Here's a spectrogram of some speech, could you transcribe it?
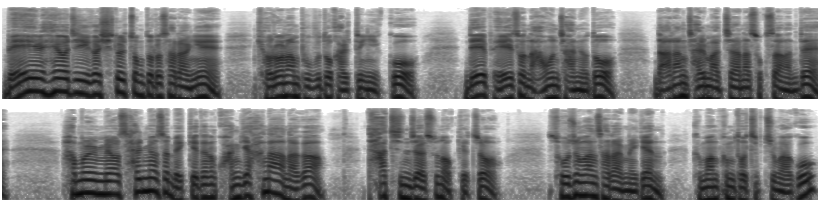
매일 헤어지기가 싫을 정도로 사랑해 결혼한 부부도 갈등이 있고 내 배에서 나온 자녀도 나랑 잘 맞지 않아 속상한데 하물며 살면서 맺게 되는 관계 하나하나가 다 진지할 수는 없겠죠. 소중한 사람에겐 그만큼 더 집중하고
